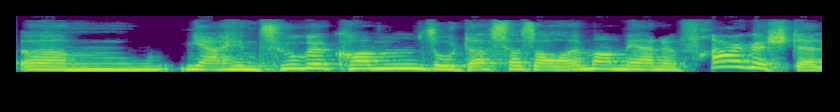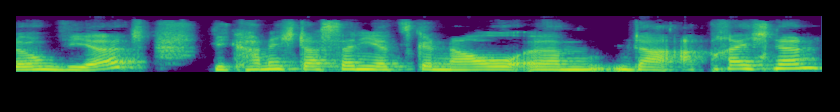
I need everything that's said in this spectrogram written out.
ähm, ja hinzugekommen, so dass das auch immer mehr eine Fragestellung wird. Wie kann ich das denn jetzt genau ähm, da abrechnen.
